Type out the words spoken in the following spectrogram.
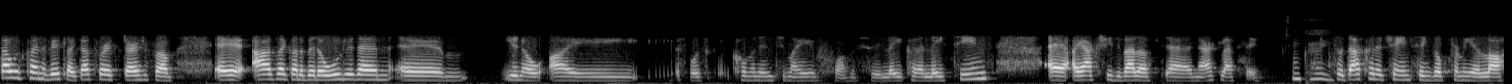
that was kind of it. Like, that's where it started from. Uh, as I got a bit older then, um, you know, I, I suppose coming into my, what you say, late, kind of late teens, uh, I actually developed uh, narcolepsy. Okay. So that kind of changed things up for me a lot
